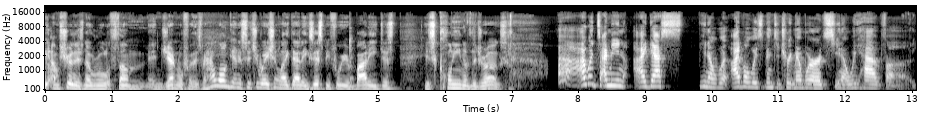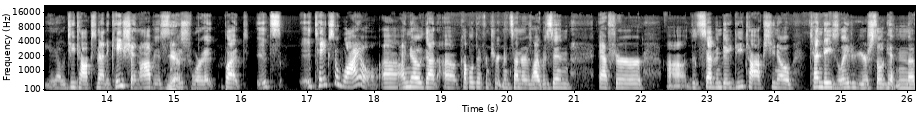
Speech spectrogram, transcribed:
brutal. I'm sure there's no rule of thumb in general for this, but how long can a situation like that exist before your body just is clean of the drugs? I would. I mean, I guess you know. what- I've always been to treatment where it's you know we have uh, you know detox medication obviously Yes. for it, but it's it takes a while. Uh, I know that a couple different treatment centers I was in after. Uh, the seven day detox, you know, 10 days later, you're still getting the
